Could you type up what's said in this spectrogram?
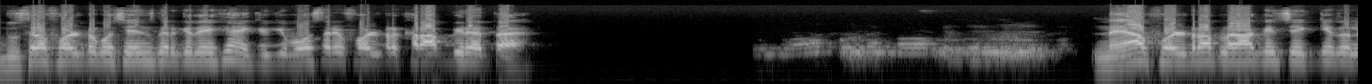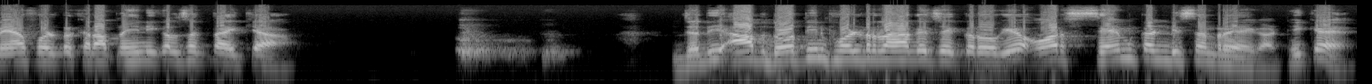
दूसरा फोल्डर को चेंज करके देखें, क्योंकि बहुत सारे फोल्डर खराब भी रहता है। नया फोल्डर आप लगा के चेक किए तो नया फोल्डर खराब नहीं निकल सकता है क्या? यदि आप दो तीन फोल्डर लगा के चेक करोगे और सेम कंडीशन रहेगा, ठीक है?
